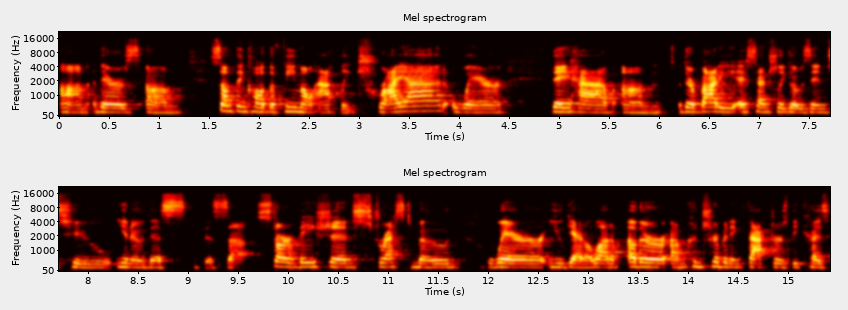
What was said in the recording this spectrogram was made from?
Um, there's um, something called the female athlete triad where they have um, their body essentially goes into you know this this uh, starvation stressed mode where you get a lot of other um, contributing factors because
